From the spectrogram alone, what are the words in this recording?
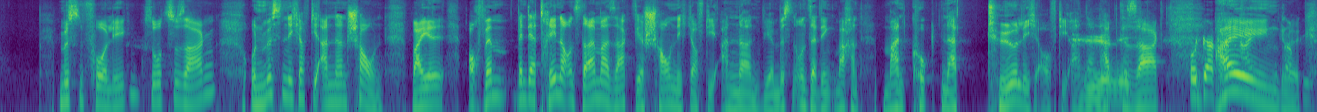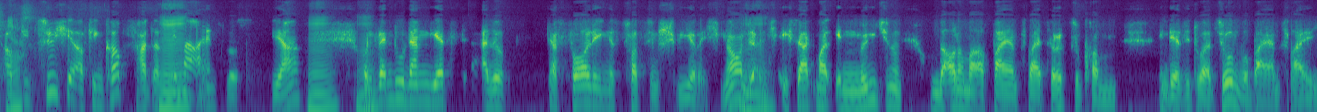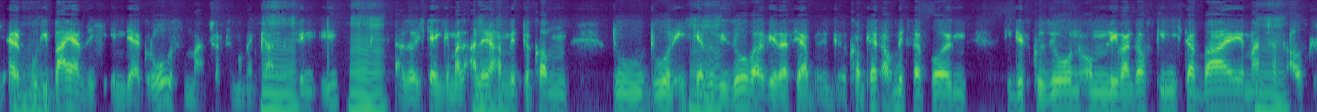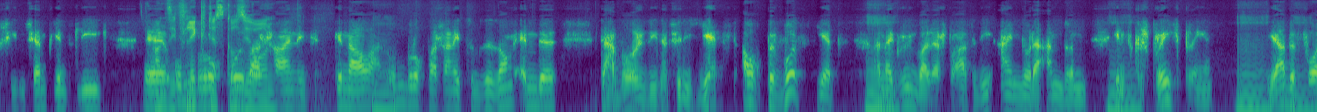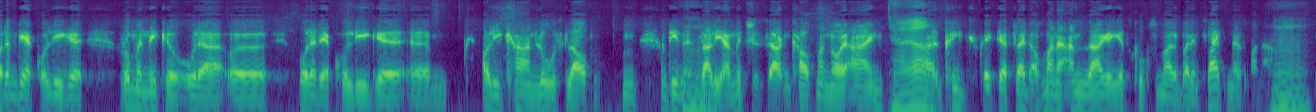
müssen vorlegen, sozusagen, und müssen nicht auf die anderen schauen. Weil auch wenn, wenn der Trainer uns dreimal sagt, wir schauen nicht auf die anderen, wir müssen unser Ding machen, man guckt natürlich auf die anderen, natürlich. hat gesagt, und das ein Glück. Auf die, ja. auf die, Psyche, auf den Kopf hat das hm. immer Einfluss. Ja. Hm. Hm. Und wenn du dann jetzt, also das Vorlegen ist trotzdem schwierig. Ne? Und mhm. ich, ich sag mal, in München, um da auch nochmal auf Bayern 2 zurückzukommen, in der Situation, wo Bayern 2, äh, mhm. wo die Bayern sich in der großen Mannschaft im Moment gerade mhm. befinden. Mhm. Also ich denke mal, alle mhm. haben mitbekommen, du, du und ich ja mhm. sowieso, weil wir das ja komplett auch mitverfolgen, die Diskussion um Lewandowski nicht dabei, Mannschaft ausgeschieden, Champions League, äh, Umbruch wahrscheinlich, genau, Umbruch wahrscheinlich zum Saisonende. Da wollen sie natürlich jetzt, auch bewusst jetzt, mhm. an der Grünwalder Straße die einen oder anderen mhm. ins Gespräch bringen. Mhm. Ja, bevor dann der Kollege Rummenicke oder, äh, oder der Kollege ähm, Olli Kahn loslaufen und den mhm. Salihamidzic sagen, kauf mal neu ein. Ja, ja. Kriegt, kriegt er vielleicht auch mal eine Ansage, jetzt guckst du mal bei den zweiten erstmal nach. Mhm.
